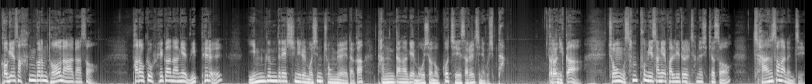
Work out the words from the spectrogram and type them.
거기에서 한 걸음 더 나아가서 바로 그 회관왕의 위패를 임금들의 신의를 모신 종묘에다가 당당하게 모셔놓고 제사를 지내고 싶다. 그러니까 종 3품 이상의 관리들을 참여시켜서 찬성하는지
